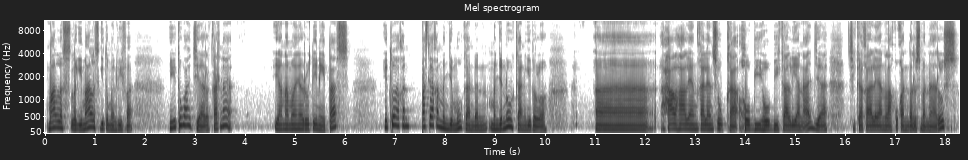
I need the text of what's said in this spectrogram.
males lagi males gitu main FIFA. Ya itu wajar karena yang namanya rutinitas itu akan pasti akan menjemukan dan menjenuhkan gitu loh. Hal hal-hal yang kalian suka, hobi-hobi kalian aja, jika kalian lakukan terus-menerus,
